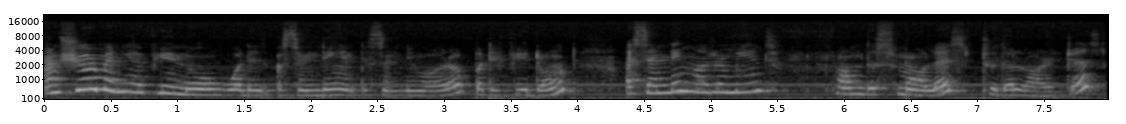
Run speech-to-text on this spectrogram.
I'm sure many of you know what is ascending and descending order, but if you don't, ascending order means from the smallest to the largest,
